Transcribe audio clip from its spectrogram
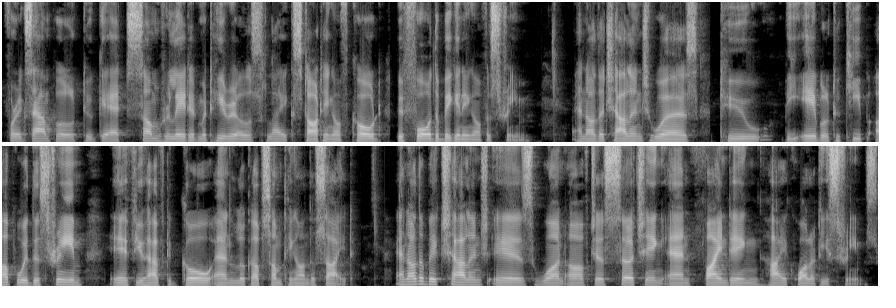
for example, to get some related materials like starting of code before the beginning of a stream. Another challenge was to be able to keep up with the stream if you have to go and look up something on the side. Another big challenge is one of just searching and finding high quality streams.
